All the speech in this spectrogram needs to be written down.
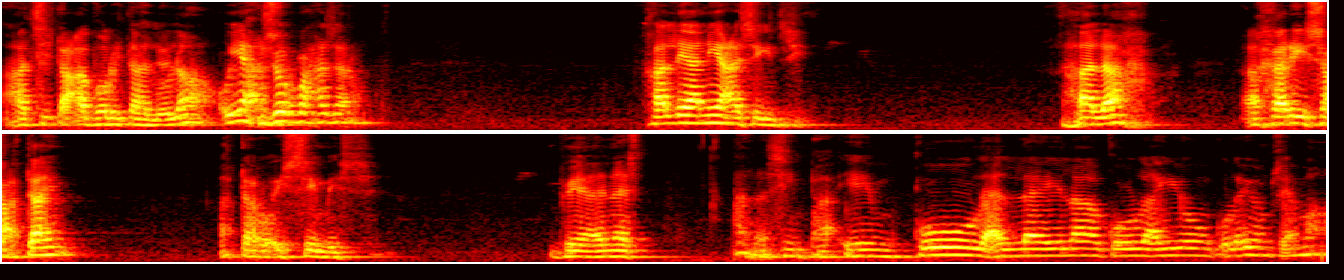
עד שתעבור את ההילולה, הוא יחזור בחזרה. חלי אני אעשה את זה. הלך, אחרי שעתיים, אתה רואה שמש. ואנשים באים כל הלילה, כל היום, כל היום שמה,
